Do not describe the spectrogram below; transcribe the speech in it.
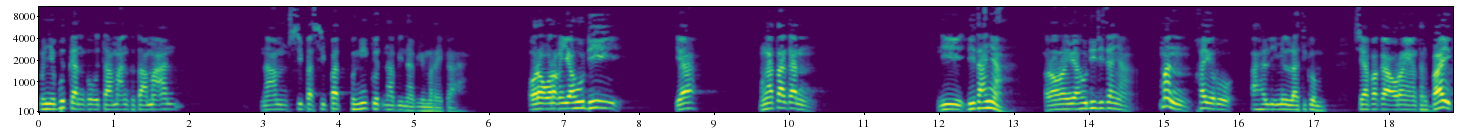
menyebutkan keutamaan-keutamaan enam sifat-sifat pengikut nabi-nabi mereka. Orang-orang Yahudi ya mengatakan ditanya orang-orang Yahudi ditanya man khairu ahli millatikum siapakah orang yang terbaik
